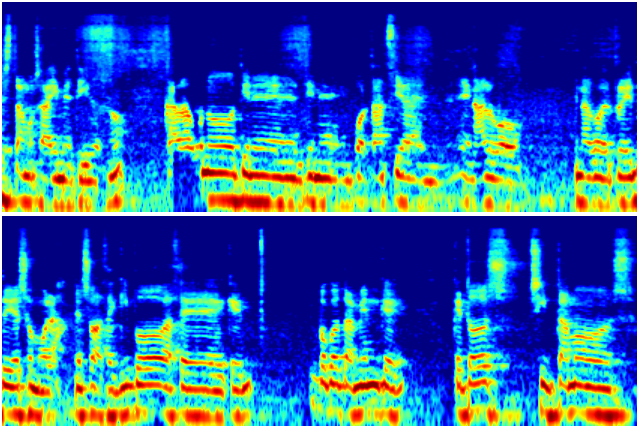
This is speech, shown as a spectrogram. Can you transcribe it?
estamos ahí metidos, ¿no? Cada uno tiene, importancia en, algo, en algo del proyecto y eso mola. Eso hace equipo, hace que un poco también que, todos sintamos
